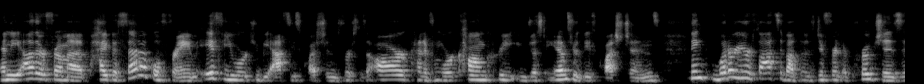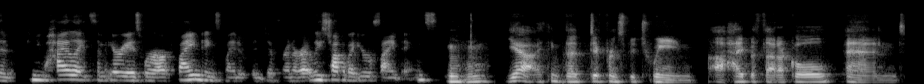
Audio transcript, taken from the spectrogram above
and the other from a hypothetical frame if you were to be asked these questions versus our kind of more concrete, you just answered these questions. Think what are your thoughts about those different approaches? And can you highlight some areas where our findings might have been different, or at least talk about your findings? Mm-hmm. Yeah, I think the difference between a hypothetical and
